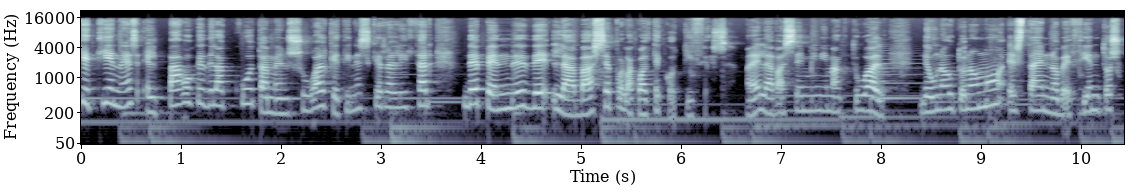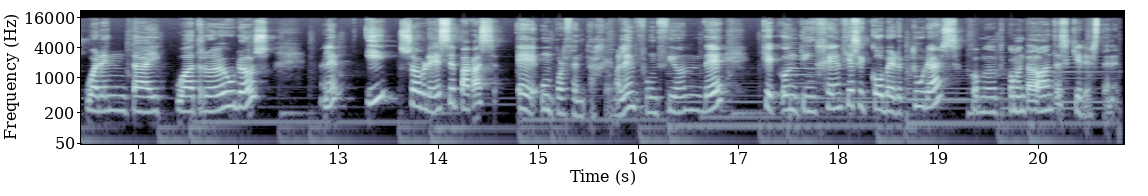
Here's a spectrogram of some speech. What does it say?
que tienes, el pago que de la cuota mensual que tienes que realizar depende de la base por la cual te cotices. La base mínima actual de un autónomo está en 944 euros y sobre ese pagas eh, un porcentaje, ¿vale? En función de qué contingencias y coberturas, como he comentado antes, quieres tener.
